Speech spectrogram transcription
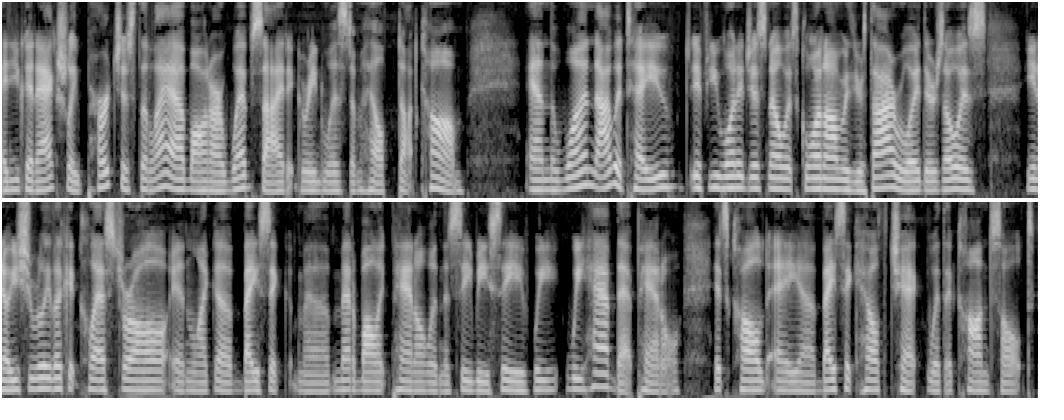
And you can actually purchase the lab on our website at greenwisdomhealth.com. And the one I would tell you, if you want to just know what's going on with your thyroid, there's always, you know, you should really look at cholesterol and like a basic uh, metabolic panel in the CBC. We we have that panel. It's called a uh, basic health check with a consult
